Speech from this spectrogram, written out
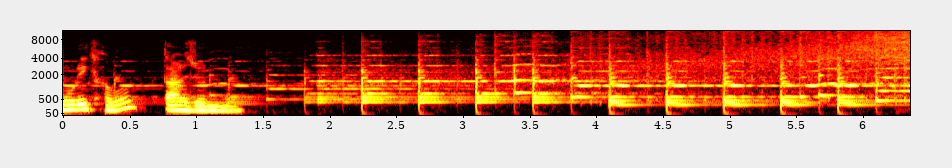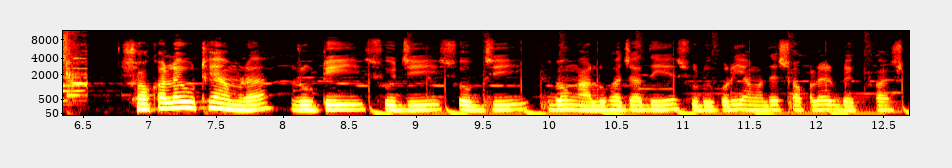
মুড়ি খাব তার জন্য। সকালে উঠে আমরা রুটি, সুজি, সবজি এবং আলু ভাজা দিয়ে শুরু করি আমাদের সকালের ব্রেকফাস্ট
